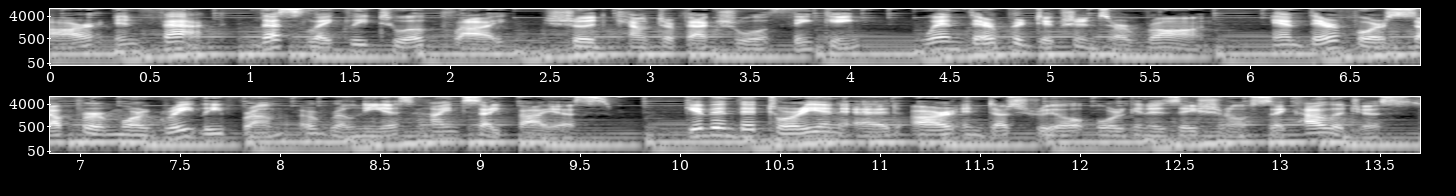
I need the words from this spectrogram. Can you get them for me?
are, in fact, less likely to apply should counterfactual thinking when their predictions are wrong, and therefore suffer more greatly from erroneous hindsight bias. Given that Tori and Ed are industrial organizational psychologists,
